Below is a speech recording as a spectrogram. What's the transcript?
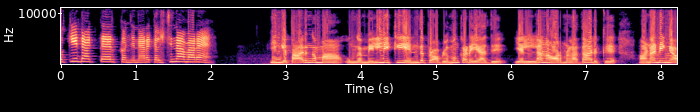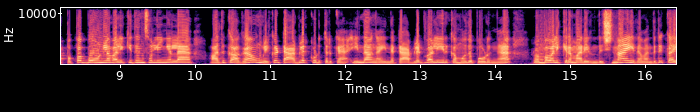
ஓகே டாக்டர் கொஞ்ச நேரம் கழிச்சு நான் வரேன். இங்க பாருங்கம்மா. உங்க மெல்லிக்கு எந்த ப்ராப்ளமும் கிடையாது. எல்லாம் நார்மலா தான் இருக்கு. ஆனா நீங்க அப்பப்ப போன்ல வலிக்குதுன்னு சொன்னீங்கல்ல அதுக்காக உங்களுக்கு டேப்லெட் கொடுத்துருக்கேன். இந்தாங்க இந்த டேப்லெட் வலி இருக்கும் போது போடுங்க. ரொம்ப வலிக்கிற மாதிரி இருந்துச்சுன்னா இதை வந்துட்டு கை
